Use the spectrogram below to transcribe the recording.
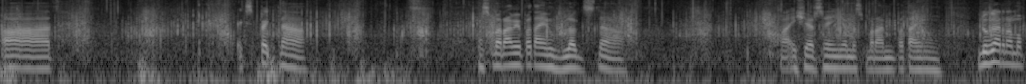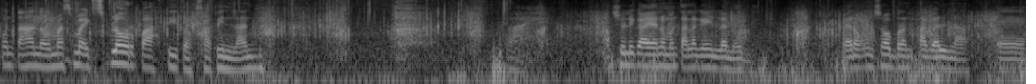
At expect na mas marami pa tayong vlogs na ma-share sa inyo. Mas marami pa tayong lugar na mapuntahan or mas ma-explore pa dito sa Finland. Ay, actually kaya naman talaga yung lamig pero kung sobrang tagal na eh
